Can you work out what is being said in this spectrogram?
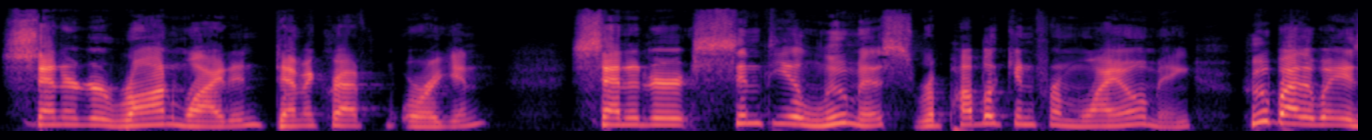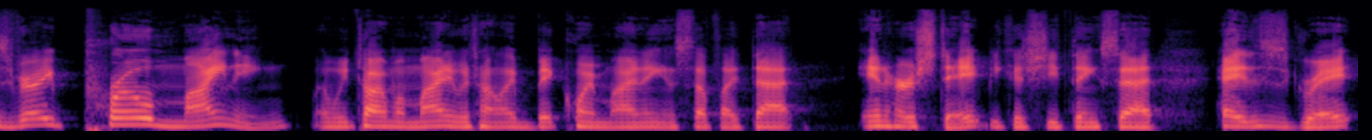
Senator Ron Wyden, Democrat from Oregon, Senator Cynthia Lummis, Republican from Wyoming, who, by the way, is very pro mining. When we talk about mining, we talk like Bitcoin mining and stuff like that in her state because she thinks that, hey, this is great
